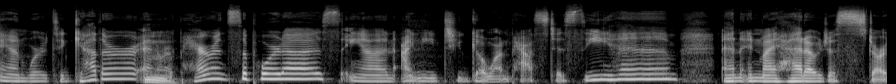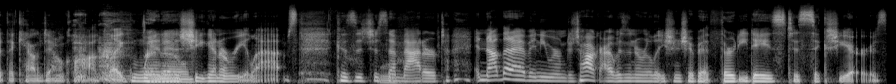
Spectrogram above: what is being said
and we're together and our parents support us and I need to go on past to see him. And in my head I would just start the countdown clock. Like when is she going to relapse? Cuz it's just a matter of time and not that I have any room to talk. I was in a relationship at 30 days to 6 years.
